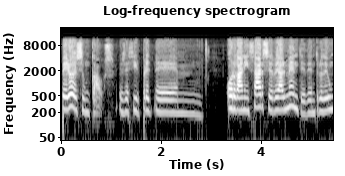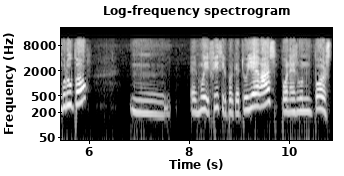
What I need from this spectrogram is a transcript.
pero es un caos. Es decir, em, organizarse realmente dentro de un grupo mm, es muy difícil porque tú llegas, pones un post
